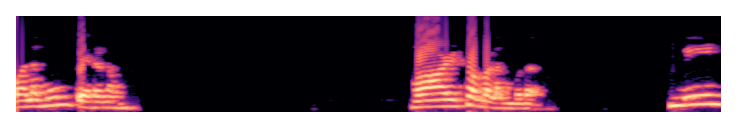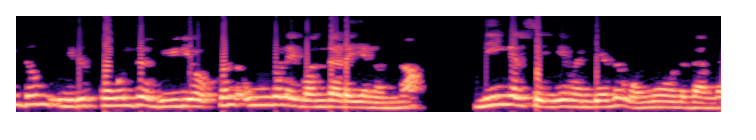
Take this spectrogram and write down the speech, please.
வளமும் பெறணும். வாழ்க வளமுடன். மீண்டும் இது போன்ற வீடியோக்கள் உங்களை வந்தடையணும்னா நீங்கள் செய்ய வேண்டியது ஒண்ணு ஒண்ணுதாங்க.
